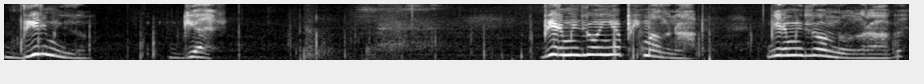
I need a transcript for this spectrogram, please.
Bir milyon. Gel. Bir milyon yapayım alın abi. Bir milyon da olur abi.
